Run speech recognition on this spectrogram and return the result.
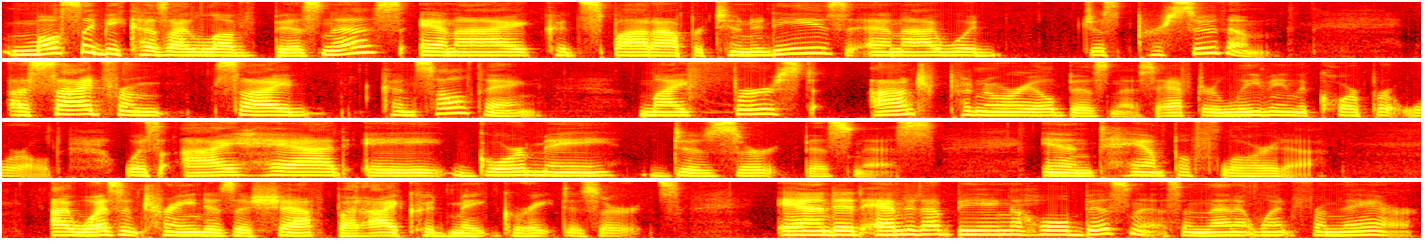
mostly because I loved business and I could spot opportunities and I would just pursue them. Aside from side consulting, my first entrepreneurial business after leaving the corporate world was I had a gourmet dessert business in Tampa, Florida. I wasn't trained as a chef, but I could make great desserts. And it ended up being a whole business, and then it went from there.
